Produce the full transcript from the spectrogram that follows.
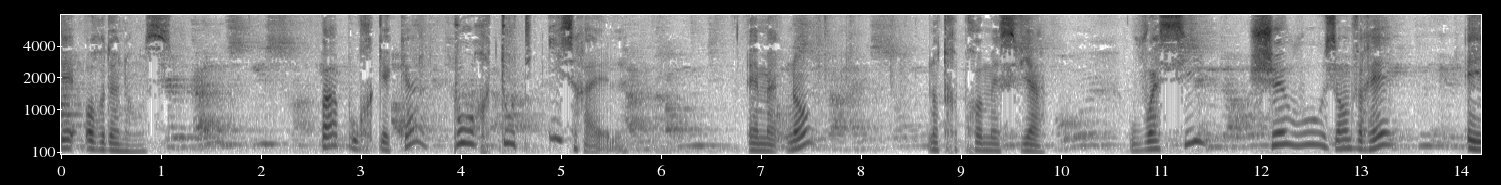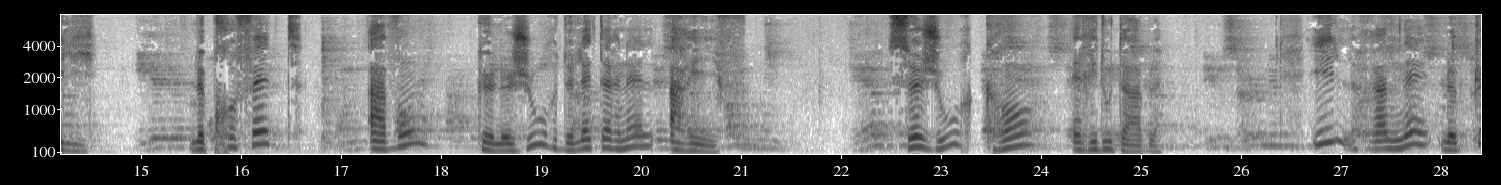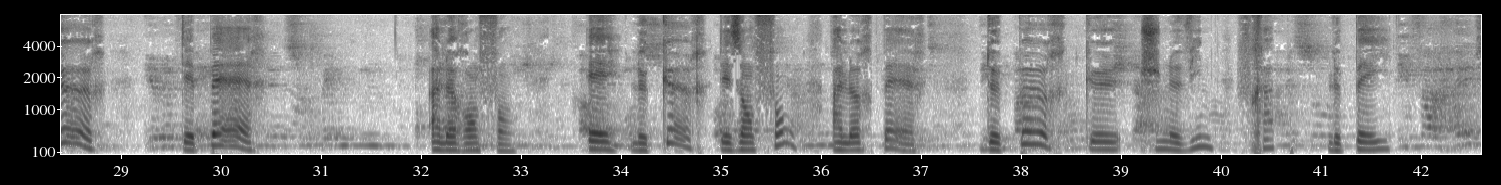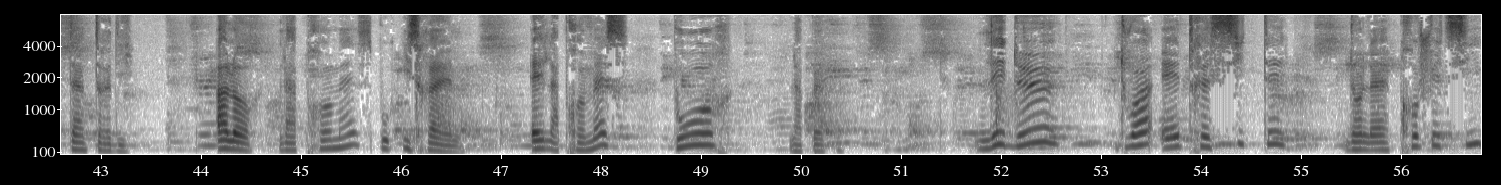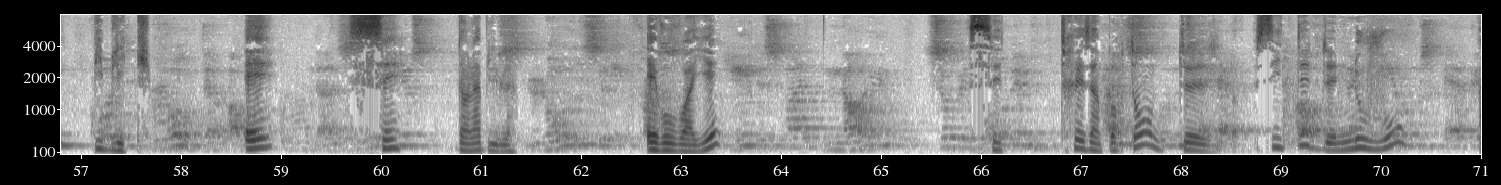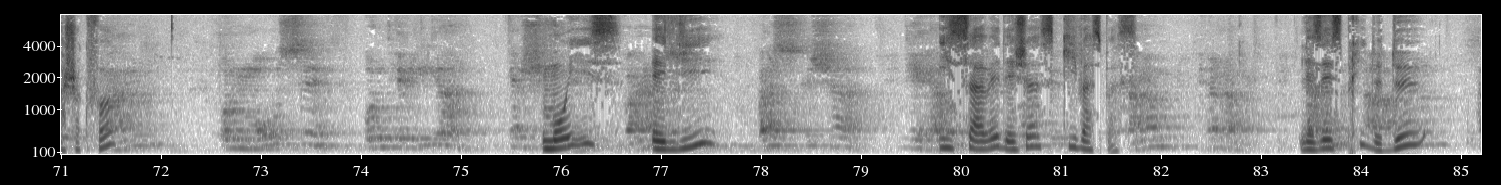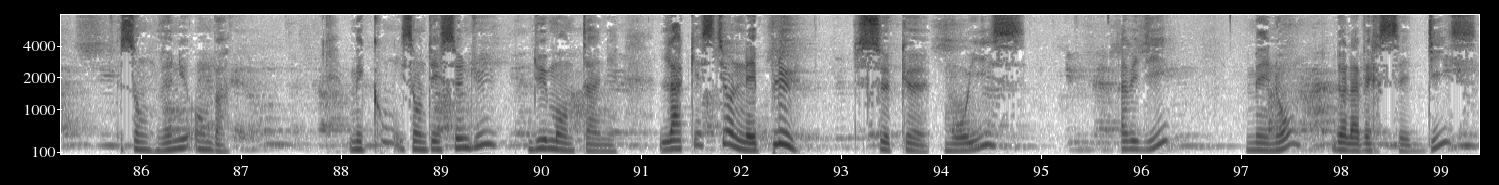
des ordonnances. Pas pour quelqu'un, pour tout Israël. Et maintenant, notre promesse vient. Voici, je vous enverrai Élie, le prophète, avant que le jour de l'Éternel arrive. Ce jour grand et redoutable. Il ramenait le cœur des pères à leurs enfants et le cœur des enfants à leur père, de peur que Genevine frappe le pays d'interdit. Alors, la promesse pour Israël est la promesse pour la peuple. Les deux doivent être cités dans la prophétie biblique. Et c'est dans la Bible. Et vous voyez, c'est très important de citer de nouveau à chaque fois. Moïse, Élie, ils savaient déjà ce qui va se passer. Les esprits de deux sont venus en bas. Mais quand ils sont descendus du montagne, la question n'est plus ce que Moïse avait dit, mais non, dans la verset 10,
